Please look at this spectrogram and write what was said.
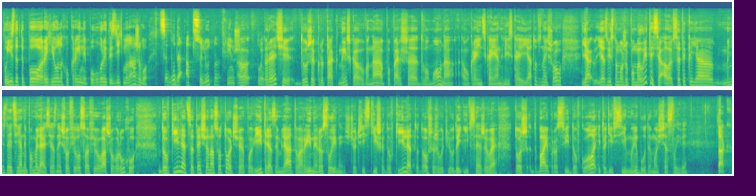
поїздити по регіонах України, поговорити з дітьми наживо, це буде абсолютно інший вплив. До речі, дуже крута книжка. Вона, по-перше, двомовна, українська і англійська. І я тут знайшов. Я, я звісно, можу помилитися, але все-таки я мені здається, я не помиляюся. Я знайшов філософію вашого руху. Довкілля це те, що нас оточує: повітря, земля, тварини, рослини. Що чистіше довкілля, то довше живуть люди і все живе. Тож дбай про світ довкола, і тоді всі ми будемо щасливі. Так,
